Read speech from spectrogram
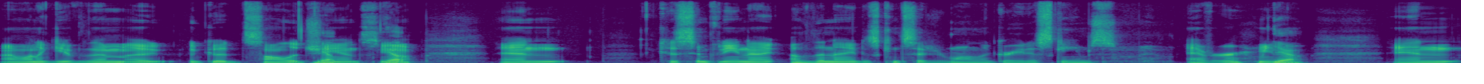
I want to give them a, a good, solid Yep, chance. You yep. know, and because Symphony Night of the Night is considered one of the greatest games ever. You know? Yeah. and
